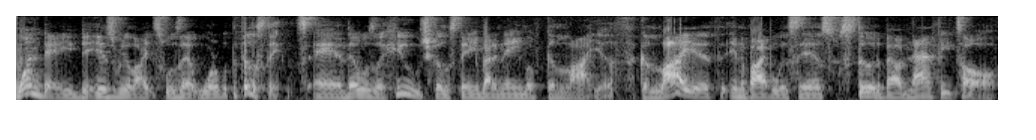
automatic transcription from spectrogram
One day, the Israelites was at war with the Philistines, and there was a huge Philistine by the name of Goliath. Goliath, in the Bible, it says, stood about nine feet tall,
